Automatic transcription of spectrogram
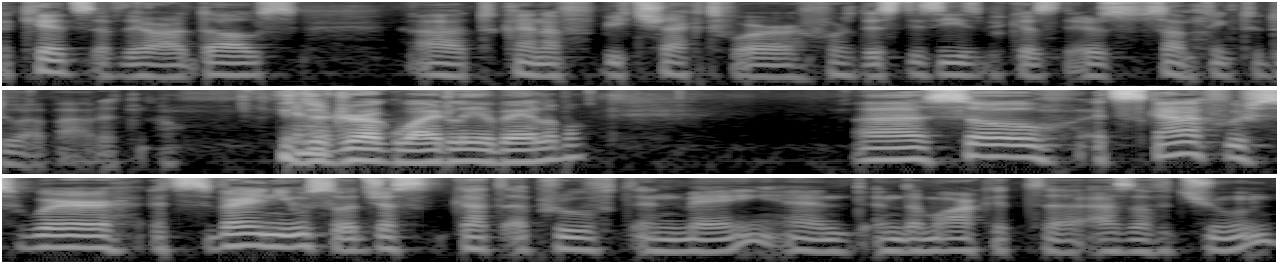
the kids if they are adults uh, to kind of be checked for for this disease because there's something to do about it now Is the drug widely available? uh, so it's kind of where, where it's very new. So it just got approved in May and in the market uh, as of June.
